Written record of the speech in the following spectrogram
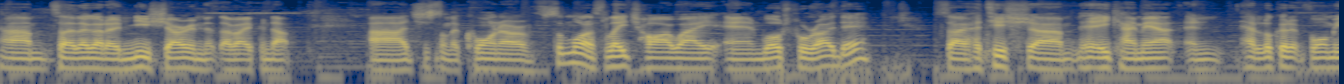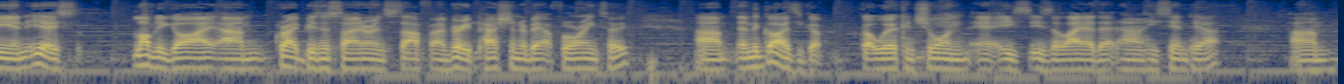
Um, so they've got a new showroom that they've opened up. Uh, it's just on the corner of somewhat Leach Highway and Welshpool Road there. So Hatish, um, he came out and had a look at it for me. And yeah, he's a lovely guy, um, great business owner and stuff. Uh, very passionate about flooring too. Um, and the guys he got got working, Sean is, is the layer that uh, he sent out. Um,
